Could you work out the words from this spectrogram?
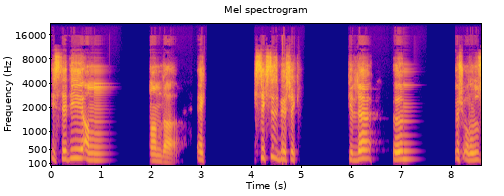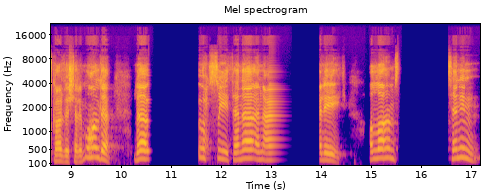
istediği anlamda eksiksiz bir şekilde övmüş oluruz kardeşlerim. O halde la uhsi senaen aleyk. Allah'ım senin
